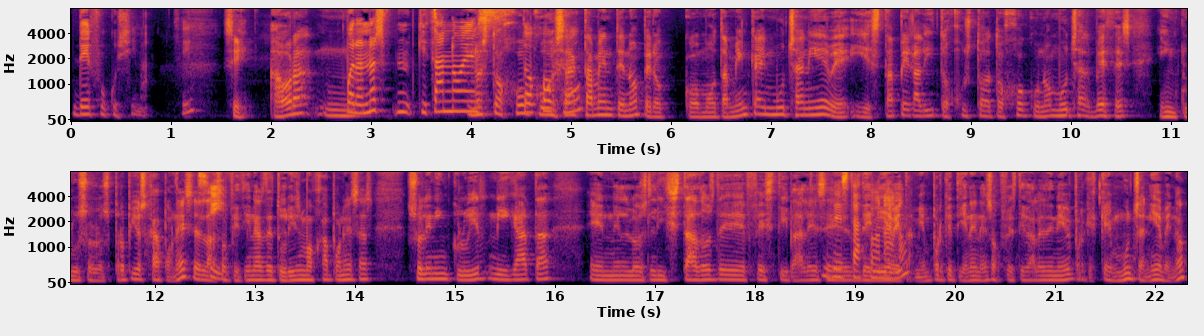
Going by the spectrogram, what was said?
de Fukushima. ¿sí? Sí, ahora. mm, Bueno, no es, quizá no es. No es Tohoku, exactamente, ¿no? Pero como también cae mucha nieve y está pegadito justo a Tohoku, ¿no? Muchas veces, incluso los propios japoneses, las oficinas de turismo japonesas, suelen incluir Niigata en los listados de festivales De eh, esta de zona, nieve. ¿no? También porque tienen eso, festivales de nieve, porque es que hay mucha nieve, ¿no?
